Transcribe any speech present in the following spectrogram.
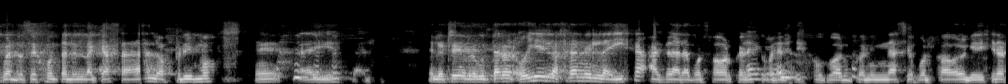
cuando, se juntan en la casa, ¿ah? los primos, eh, ahí están. El otro día me preguntaron, oye, ¿la Fran es la hija? Aclara, por favor, con esto con, con Ignacio, por favor, que dijeron,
